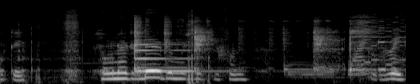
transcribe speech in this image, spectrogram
Oké, we naar de derde muziekje van week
